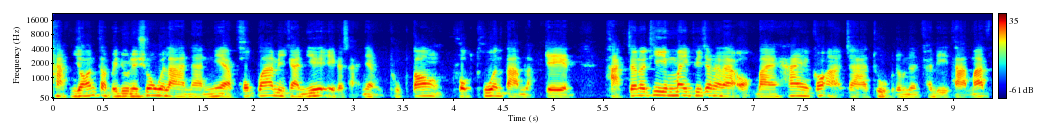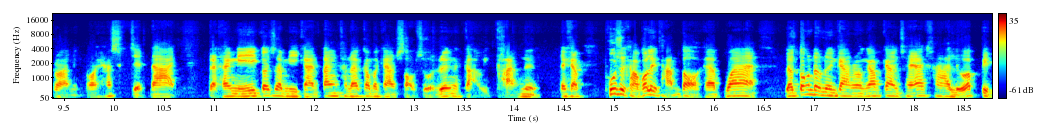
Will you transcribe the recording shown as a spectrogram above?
หากย้อนกลับไปดูในช่วงเวลานั้นเนี่ยพบว่ามีการยื่นเอกสารอย่างถูกต้องครบถ้วนตามหลักเกณฑ์ หากเจ้าหน้าที่ไม่พิจารณาออกใบให้ก็อาจจะถูกดำเนินคดีตามมาตรา 157 ได้ แต่ทั้งนี้ก็จะมีการตั้งคณะกรรมการสอบสวนเรื่องดังกล่าวอีกครั้งหนึ่งนะครับผู้สื่อข่าวก็เลยถามต่อครับว่าเราต้องดำเนินการรองรับการใช้อาคารหรือว่าปิด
